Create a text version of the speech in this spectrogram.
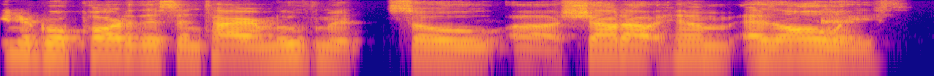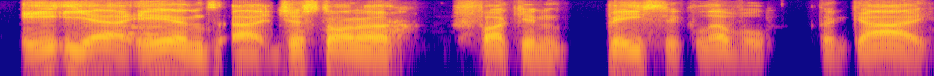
an integral part of this entire movement. So uh, shout out him as always. Yeah, and uh, just on a fucking basic level, the guy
